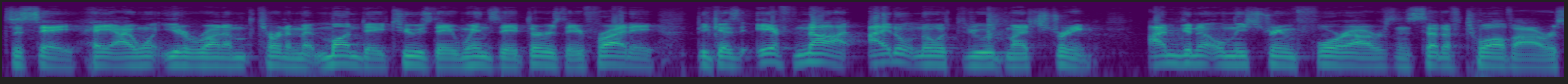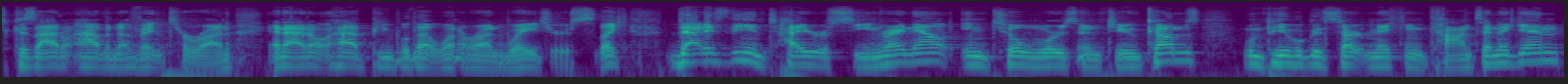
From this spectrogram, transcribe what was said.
to say, "Hey, I want you to run a tournament Monday, Tuesday, Wednesday, Thursday, Friday because if not, I don't know what to do with my stream. I'm going to only stream 4 hours instead of 12 hours because I don't have an event to run and I don't have people that want to run wagers." Like that is the entire scene right now until Warzone 2 comes when people can start making content again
